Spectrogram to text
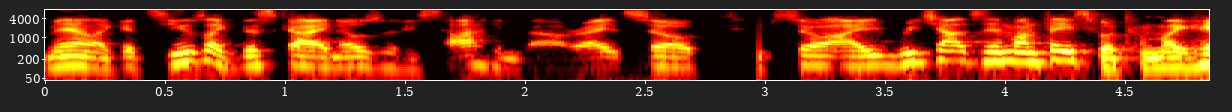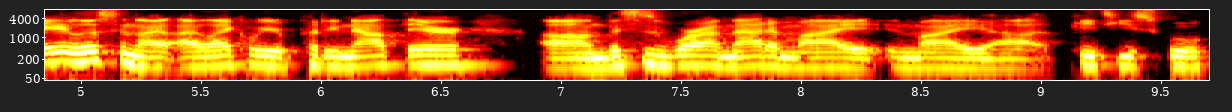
man, like it seems like this guy knows what he's talking about, right? So, so I reach out to him on Facebook. I'm like, hey, listen, I, I like what you're putting out there. Um, this is where I'm at in my in my uh, PT school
